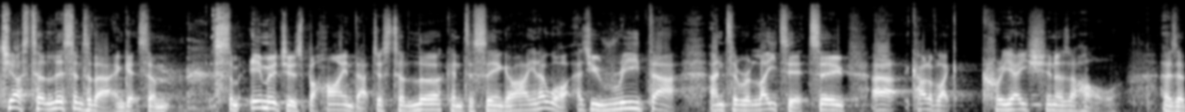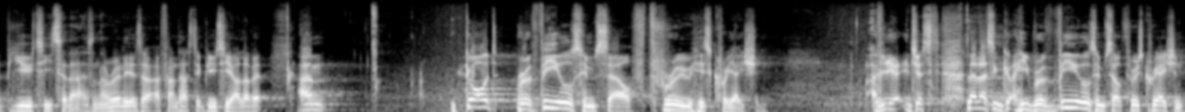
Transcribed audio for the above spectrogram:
just to listen to that and get some, some images behind that, just to look and to see and go, oh, you know what? As you read that and to relate it to uh, kind of like creation as a whole, there's a beauty to that, isn't there? Really is a, a fantastic beauty. I love it. Um, God reveals himself through his creation. Just let us. He reveals himself through his creation.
